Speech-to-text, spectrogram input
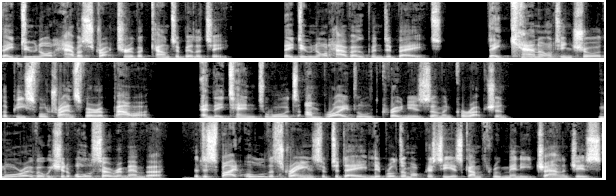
They do not have a structure of accountability. They do not have open debate. They cannot ensure the peaceful transfer of power, and they tend towards unbridled cronyism and corruption. Moreover, we should also remember that despite all the strains of today, liberal democracy has come through many challenges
